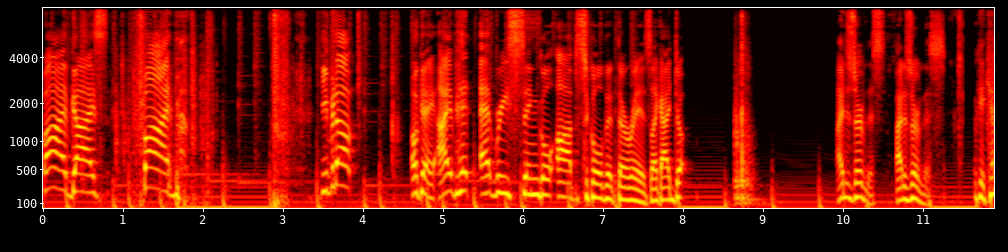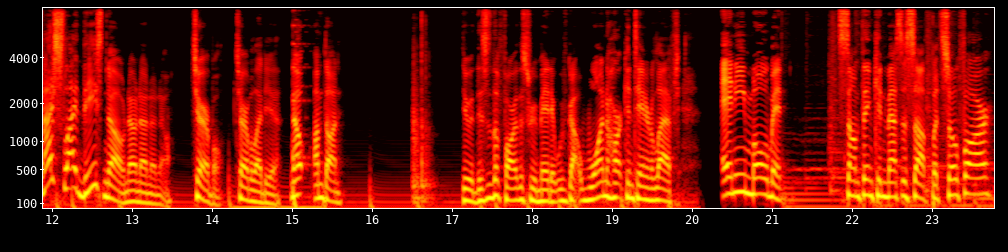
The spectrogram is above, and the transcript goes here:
Five, guys. Five. Keep it up. Okay, I've hit every single obstacle that there is. Like, I don't... I deserve this. I deserve this. Okay, can I slide these? No, no, no, no, no. Terrible. Terrible idea. Nope, I'm done. Dude, this is the farthest we've made it. We've got one heart container left. Any moment, something can mess us up. But so far,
